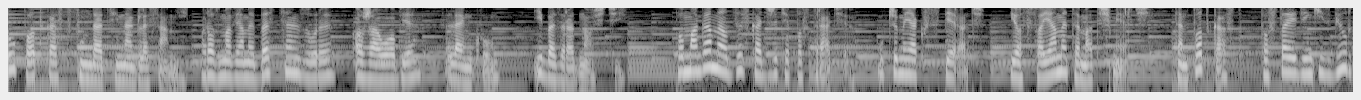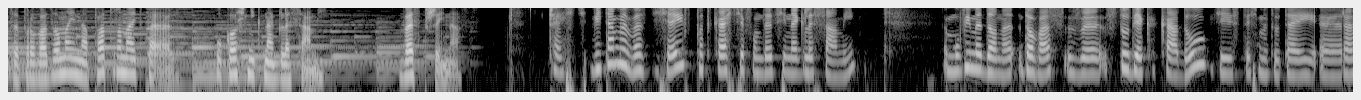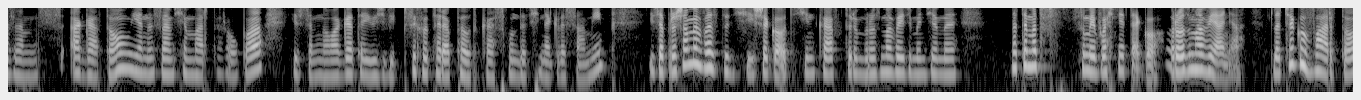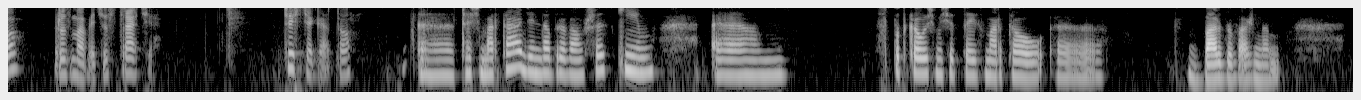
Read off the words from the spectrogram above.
Tu podcast Fundacji Nagle Sami. Rozmawiamy bez cenzury o żałobie, lęku i bezradności. Pomagamy odzyskać życie po stracie, uczymy jak wspierać i oswajamy temat śmierci. Ten podcast powstaje dzięki zbiórce prowadzonej na patronite.pl ukośnik Nagle Sami. Wesprzyj nas. Cześć, witamy Was dzisiaj w podcaście Fundacji Nagle Sami. Mówimy do, do Was ze studia Kakadu, gdzie jesteśmy tutaj e, razem z Agatą. Ja nazywam się Marta Roba, jest ze mną Agata Jóźwik, psychoterapeutka z Fundacji Nagle Sami. I zapraszamy Was do dzisiejszego odcinka, w którym rozmawiać będziemy na temat w sumie właśnie tego, rozmawiania. Dlaczego warto rozmawiać o stracie? Cześć Agato. E, Cześć Marta, dzień dobry Wam wszystkim. Spotkałyśmy się tutaj z Martą e, w bardzo ważnym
